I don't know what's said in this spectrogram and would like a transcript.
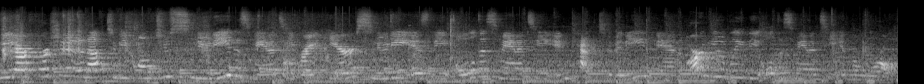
We are fortunate enough to be home to Snooty, this manatee right here. Snooty is the oldest manatee in captivity and arguably the oldest manatee in the world.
